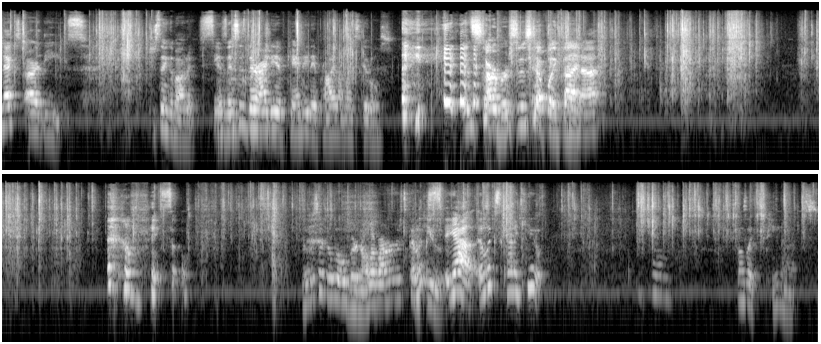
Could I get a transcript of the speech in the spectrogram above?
Next are these. Just think about it. If this is their idea of candy, they probably don't like Skittles and Starburst and stuff like that. Why not? don't think so. It looks like a little granola bar. It's kind of looks- cute. Yeah, it looks kind of cute. smells like peanuts.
